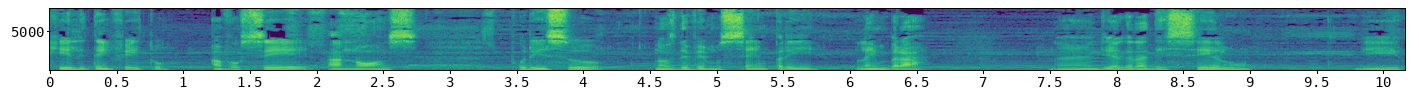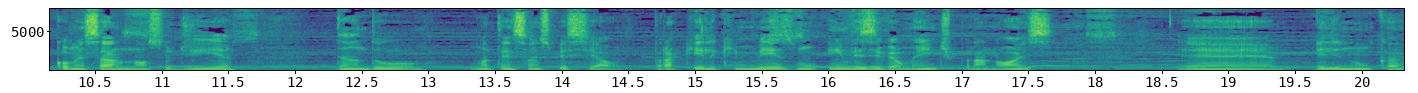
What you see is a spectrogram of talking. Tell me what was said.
que ele tem feito a você, a nós. Por isso, nós devemos sempre lembrar né, de agradecê-lo, de começar o nosso dia dando uma atenção especial para aquele que, mesmo invisivelmente para nós, é, ele nunca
